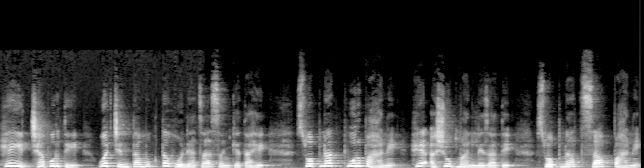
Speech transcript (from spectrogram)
हे इच्छापूर्ती व चिंतामुक्त होण्याचा संकेत आहे. स्वप्नात पूर पाहणे हे अशुभ मानले जाते. स्वप्नात साप पाहणे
